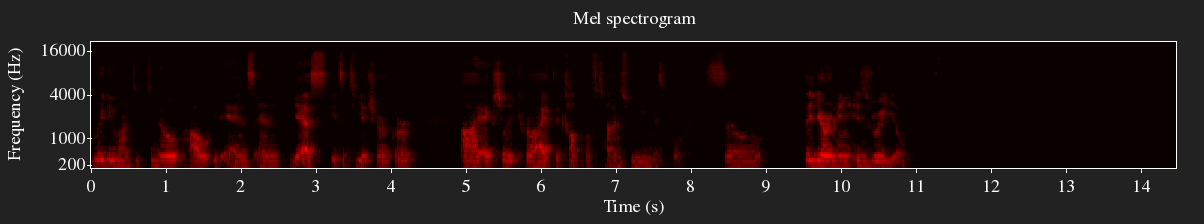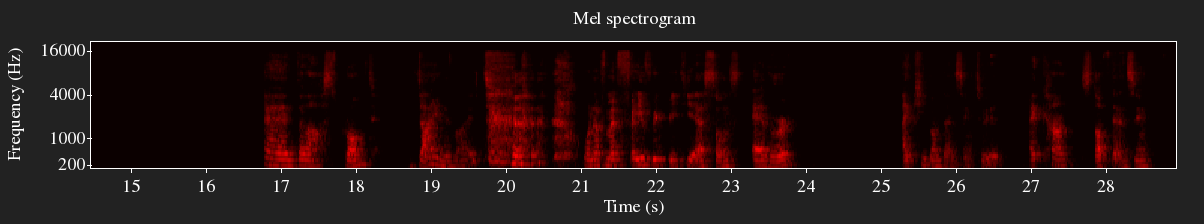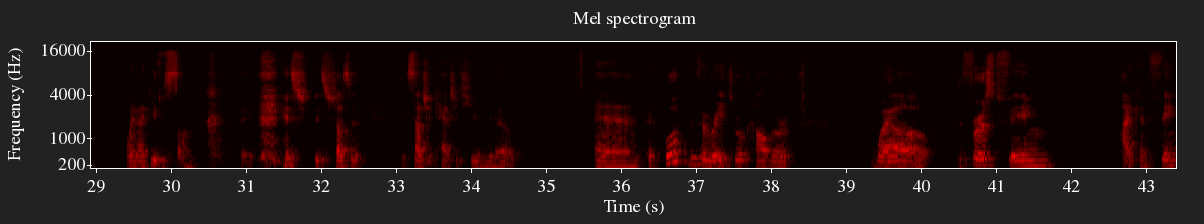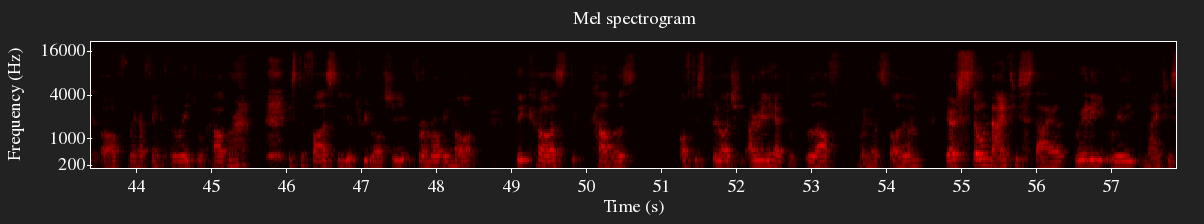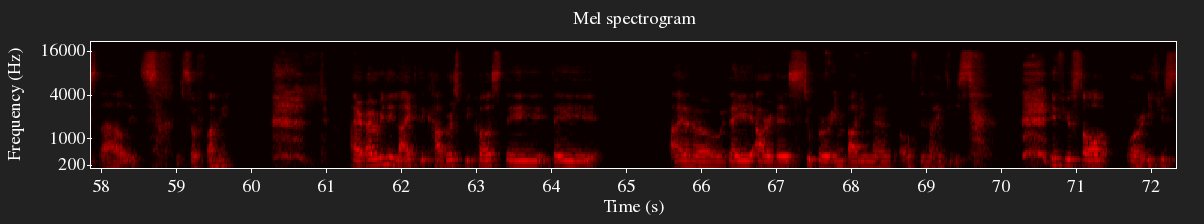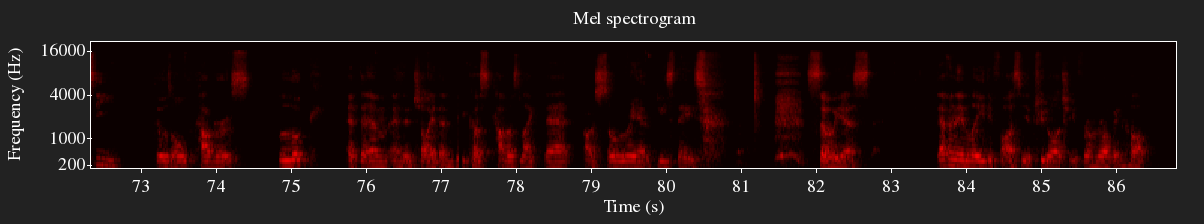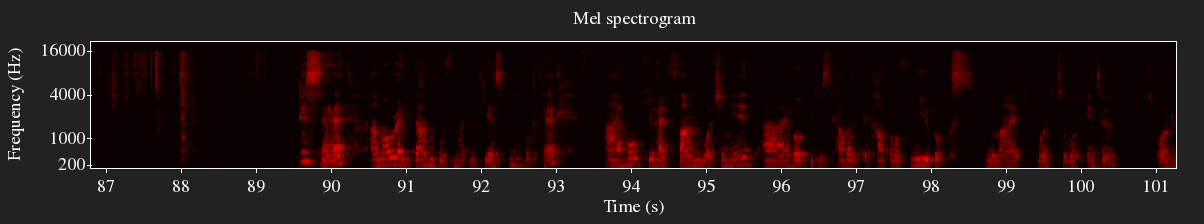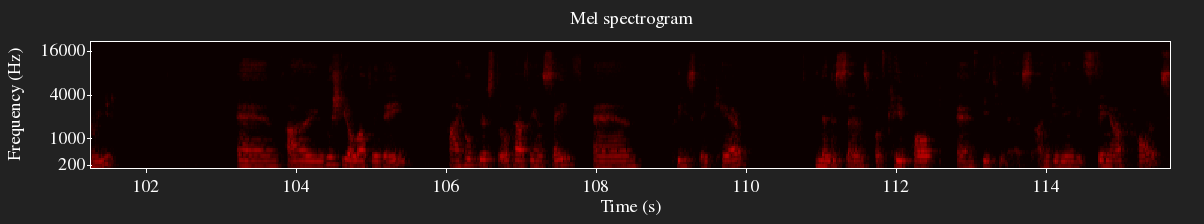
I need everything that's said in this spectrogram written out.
really wanted to know how it ends. And yes, it's a tearjerker. I actually cried a couple of times reading this book. So the yearning is real. And the last prompt, Dynamite. One of my favorite BTS songs ever. I keep on dancing to it. I can't stop dancing when I hear this song. it's it's just a it's such a catchy tune, you know. And a book with a retro cover. Well, the first thing I can think of when I think of a retro cover is the Farseer trilogy from Robin Hobb because the covers of this trilogy I really had to laugh when I saw them. They are so 90s style really really 90s style. It's it's so funny. I, I really like the covers because they they I don't know they are the super embodiment of the 90s if you saw or if you see those old covers look at them and enjoy them because covers like that are so rare these days so yes definitely the Farseer trilogy from Robin Hobb. This said, I'm already done with my BTS BE book tag. I hope you had fun watching it. I hope you discovered a couple of new books you might want to look into or to read. And I wish you a lovely day. I hope you're still healthy and safe and please take care in the sense of K-pop and BTS. I'm giving you finger hearts.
